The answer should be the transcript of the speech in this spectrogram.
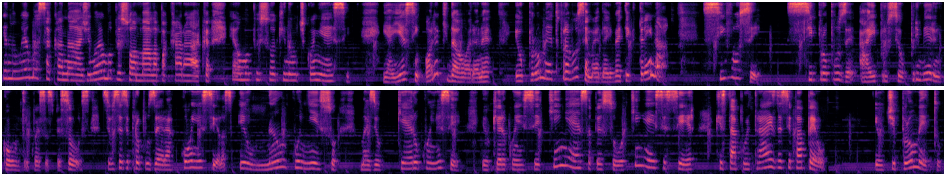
é- não é uma sacanagem, não é uma pessoa mala pra caraca, é uma pessoa que não te conhece. E aí, assim, olha que da hora, né? Eu prometo pra você, mas daí vai ter que treinar. Se você se propuser a ir pro seu primeiro encontro com essas pessoas, se você se propuser a conhecê-las, eu não conheço, mas eu quero conhecer. Eu quero conhecer quem é essa pessoa, quem é esse ser que está por trás desse papel. Eu te prometo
